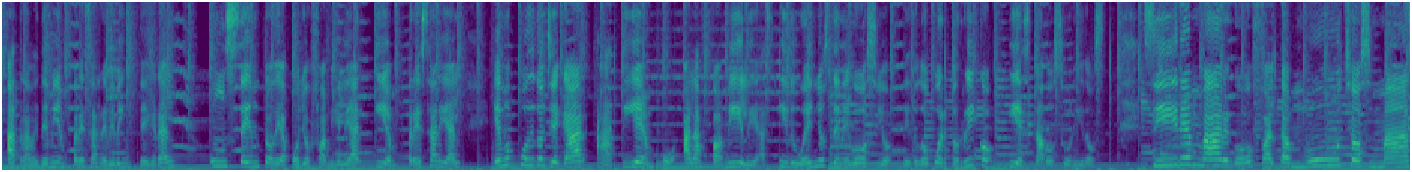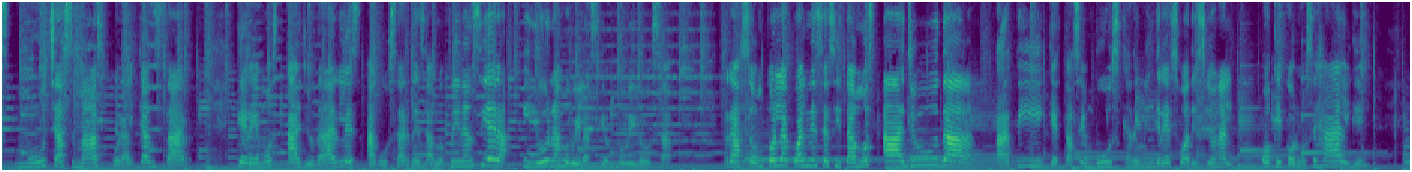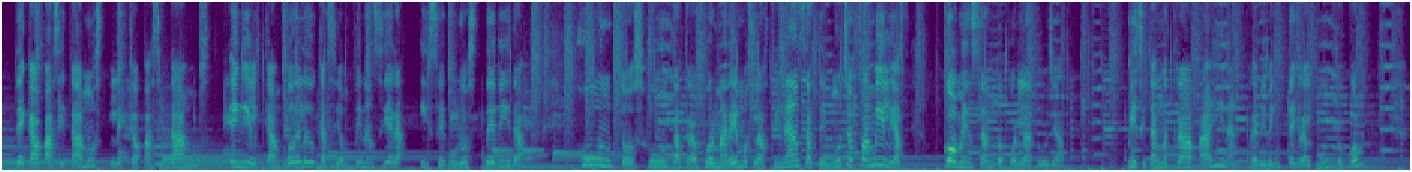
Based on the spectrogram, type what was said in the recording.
a través de mi empresa Revive Integral, un centro de apoyo familiar y empresarial, hemos podido llegar a tiempo a las familias y dueños de negocio de todo Puerto Rico y Estados Unidos. Sin embargo, faltan muchos más, muchas más por alcanzar. Queremos ayudarles a gozar de salud financiera y una jubilación jubilosa razón por la cual necesitamos ayuda. A ti que estás en busca de un ingreso adicional o que conoces a alguien, te capacitamos, les capacitamos en el campo de la educación financiera y seguros de vida. Juntos, juntas transformaremos las finanzas de muchas familias, comenzando por la tuya. Visita nuestra página reviveintegral.com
